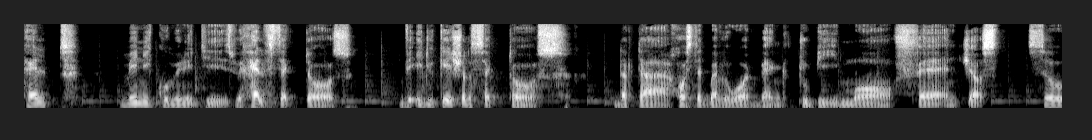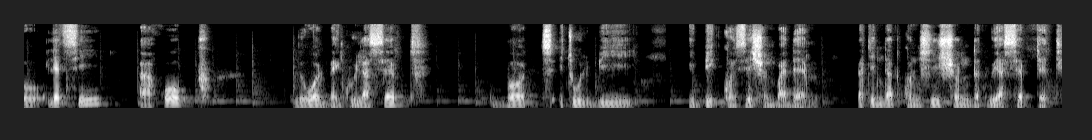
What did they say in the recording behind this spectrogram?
helped many communities, the health sectors, the education sectors that are hosted by the World Bank to be more fair and just. So let's see. I hope the World Bank will accept, but it will be a big concession by them. That in that concession that we accepted,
